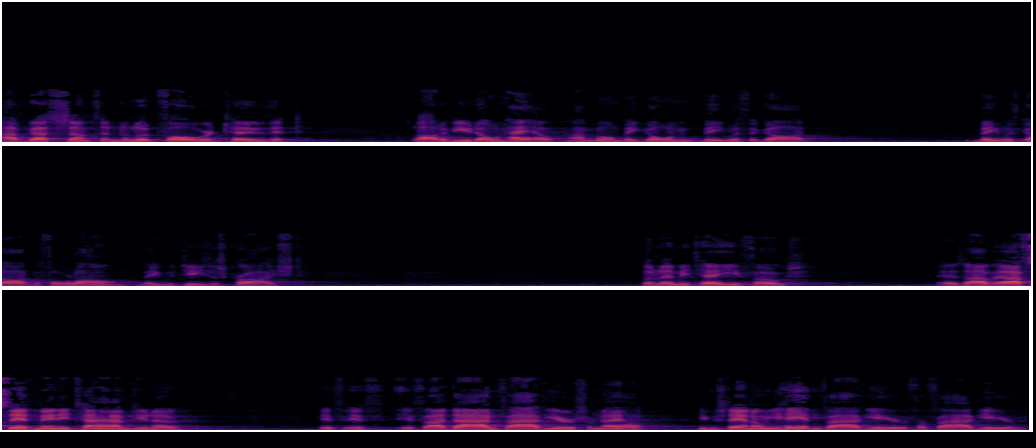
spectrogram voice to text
I've got something to look forward to that a lot of you don't have. I'm going to be going to be with the God, be with God before long, be with Jesus Christ. But let me tell you folks, as I've, I've said many times, you know, if, if, if I die in five years from now, you can stand on your head in five years for five years.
